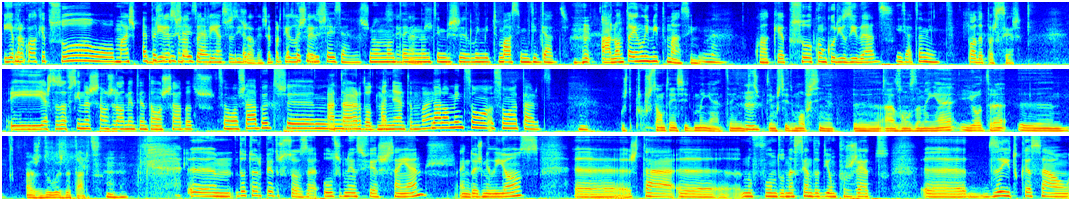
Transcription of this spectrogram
e é para qualquer pessoa ou mais direcionado para crianças e jovens? A partir, a, a partir dos 6 anos. Não, não, tem, anos. não temos limite máximo de idade. ah, não tem limite máximo? Não. Qualquer pessoa com curiosidade Exatamente. pode aparecer. E estas oficinas são geralmente então aos sábados? São aos sábados. Hum, à tarde ou de manhã também? Normalmente são, são à tarde. Hum. Os de percussão têm sido de manhã. Tem, hum. Temos tido uma oficina uh, às 11 da manhã e outra uh, às 2 da tarde. Uhum. Um, Doutor Pedro Souza, o Lisbonense fez 100 anos, em 2011. Uh, está, uh, no fundo, na senda de um projeto uh, de educação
